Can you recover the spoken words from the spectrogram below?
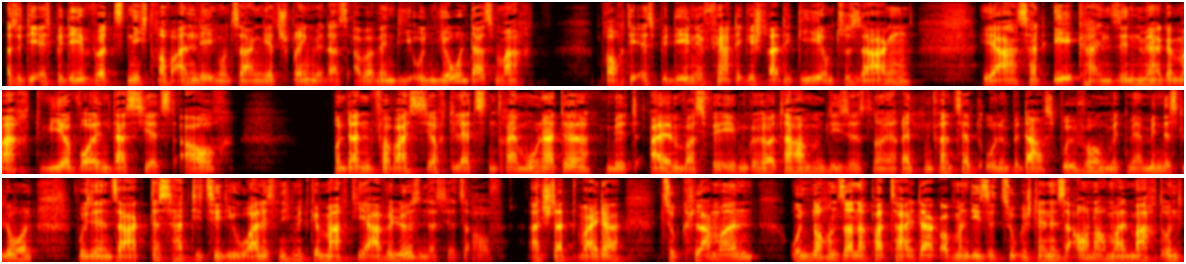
also die SPD wird es nicht drauf anlegen und sagen, jetzt sprengen wir das. Aber wenn die Union das macht, braucht die SPD eine fertige Strategie, um zu sagen, ja, es hat eh keinen Sinn mehr gemacht, wir wollen das jetzt auch. Und dann verweist sie auf die letzten drei Monate mit allem, was wir eben gehört haben, dieses neue Rentenkonzept ohne Bedarfsprüfung, mit mehr Mindestlohn, wo sie dann sagt, das hat die CDU alles nicht mitgemacht, ja, wir lösen das jetzt auf. Anstatt weiter zu klammern und noch in so einer Parteitag, ob man diese Zugeständnisse auch nochmal macht und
